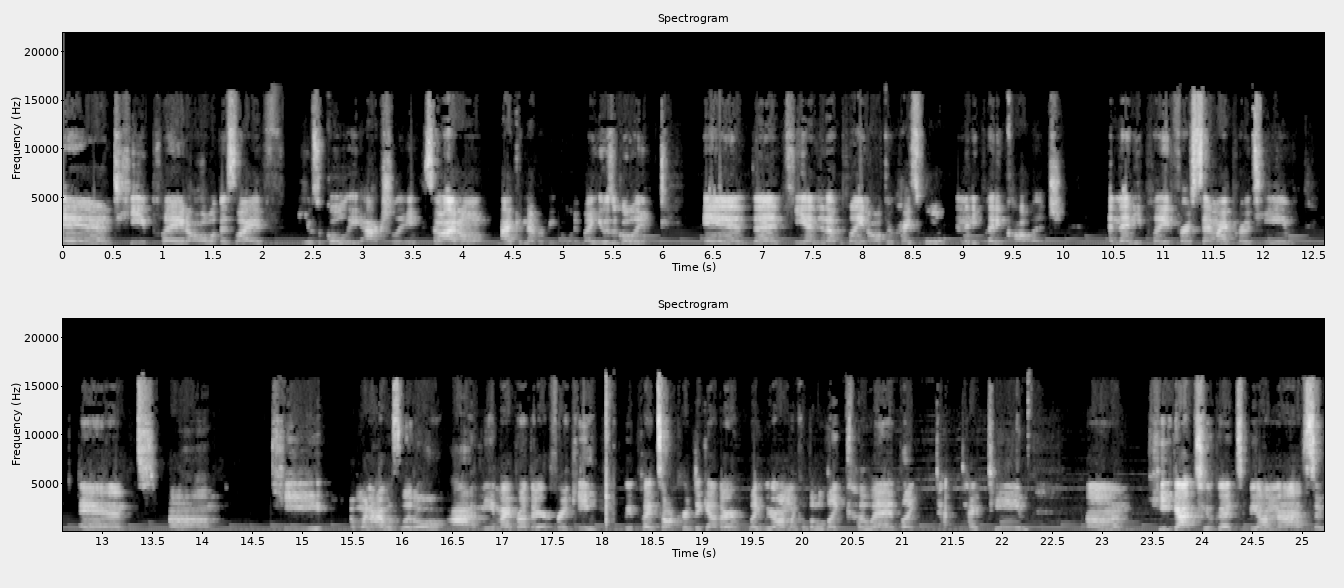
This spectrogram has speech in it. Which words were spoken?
and he played all of his life. He was a goalie actually, so I don't, I could never be goalie, but he was a goalie, and then he ended up playing all through high school, and then he played in college, and then he played for a semi-pro team, and um, he when I was little, uh, me and my brother Frankie, we played soccer together. Like we were on like a little like co-ed like t- type team. Um, he got too good to be on that, so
